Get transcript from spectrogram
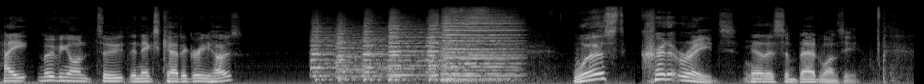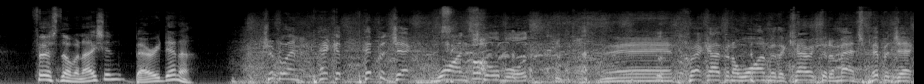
Hey, moving on to the next category, host. Worst credit reads. Now, there's some bad ones here. First nomination, Barry Denner. Triple M packet Pepperjack wine scoreboard. and crack open a wine with a character to match Pepperjack.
